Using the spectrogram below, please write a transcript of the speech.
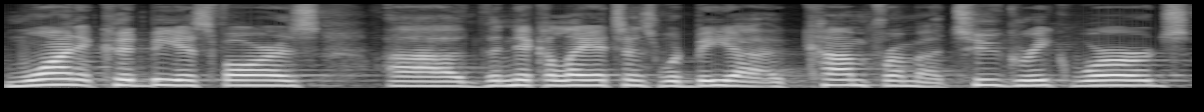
One, it could be as far as uh, the Nicolaitans would be uh, come from uh, two Greek words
